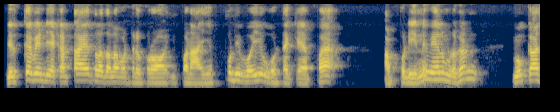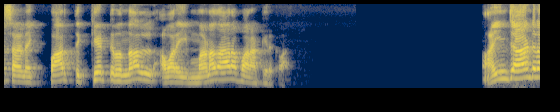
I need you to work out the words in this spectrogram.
நிற்க வேண்டிய கட்டாயத்துல தள்ளப்பட்டிருக்கிறோம். இப்ப நான் எப்படி போய் ஓட்டை கேட்பேன்? அப்படின்னு வேல்முருகன் மு க ஸ்டாலினை பார்த்து கேட்டிருந்தால் அவரை மனதார பாராட்டியிருக்கலாம். ஐந்து ஆண்டுல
